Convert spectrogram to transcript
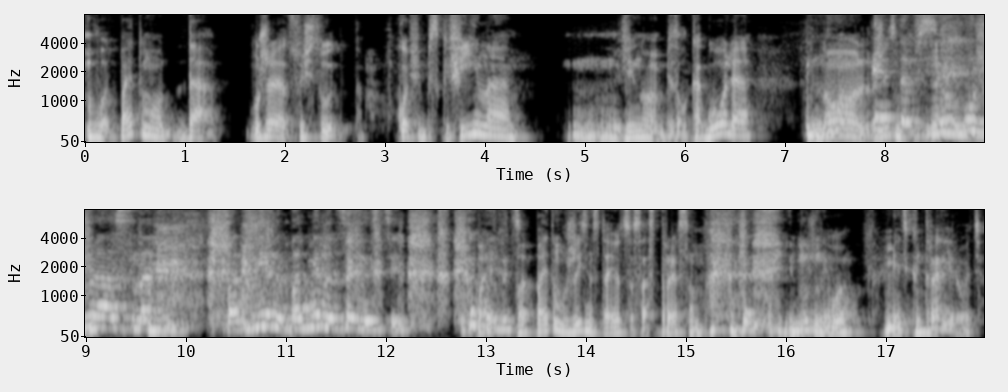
Вот, поэтому, да, уже существует там, кофе без кофеина, вино без алкоголя – но ну, жизнь... это все ужасно. Подмена, подмена ценностей. Ну, По- быть? Поэтому жизнь остается со стрессом, и нужно его уметь контролировать.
